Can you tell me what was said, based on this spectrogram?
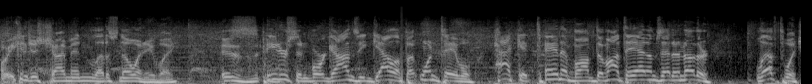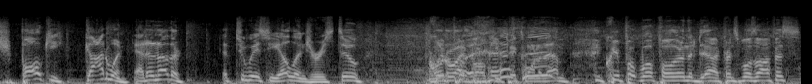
Or you can just chime in and let us know anyway. Is Pederson, Borgonzi, Gallup at one table. Hackett, Tannenbaum, Davante Adams at another. Leftwich, Baalke, Godwin at another. At two ACL injuries, too. I wonder why Baalke picked one of them. Can we put Will Fuller in the uh, principal's office?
